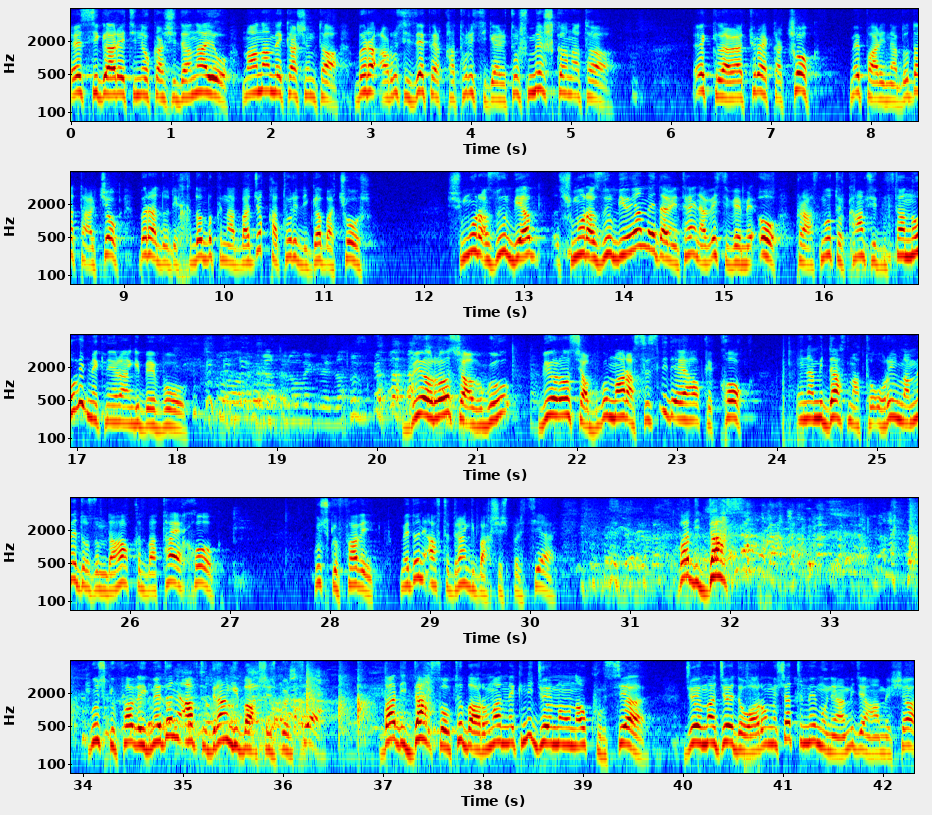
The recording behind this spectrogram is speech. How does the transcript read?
э сигарети нокашида наё ман намекашим та бира арӯси зепер қатори сигаретош мешканата. Э клавиатураи качок мепарина дода талчок бира доди худо бикунад ба ҷо қатори дига ба чош. Шуморо зур биёям медавен тай навести вмо просмотр кам шид гуфта новид мекунӣ ранги бево биё рост шабгу биё рост шабгу мара сисдид э ҳалқи қоқ инами даст ма то орин ма медозум да ҳалқит ба таи хок гӯш гу фавик медони автод ранги бахшишпирсия баъди даст гӯш ки фавик медони автод ранги бахшишпирсия баъди даҳ сол ту баромад мекунӣ ҷои ма онав курсия? Ҷои ма ҷои доварон меша ту мемонӣ ҳамиҷа ҳамеша.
